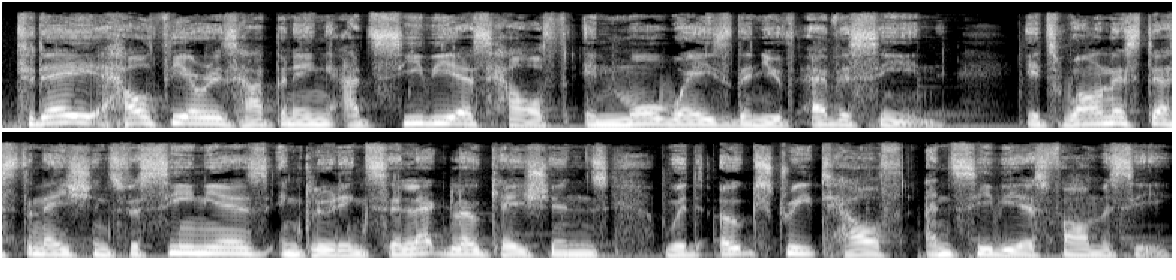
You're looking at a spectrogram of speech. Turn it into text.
Today healthier is happening at cvs health in more ways than you've ever seen. It's wellness destinations for seniors including select locations with oak street health and cvs pharmacy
